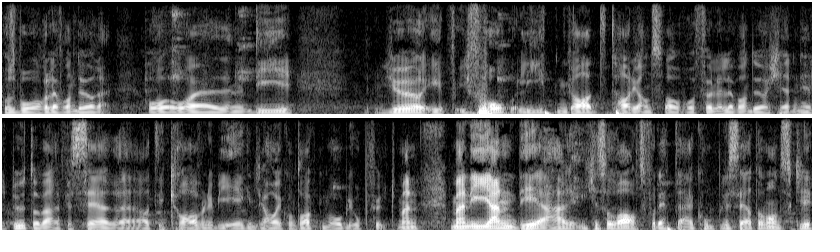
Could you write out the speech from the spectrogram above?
hos våre leverandører. Og, og eh, de gjør i, i, for liten grad tar de ansvar for å følge leverandørkjeden helt ut og verifisere at de kravene vi egentlig har i kontrakten, må bli oppfylt. Men, men, igjen, det er ikke så rart, for dette er komplisert og vanskelig.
